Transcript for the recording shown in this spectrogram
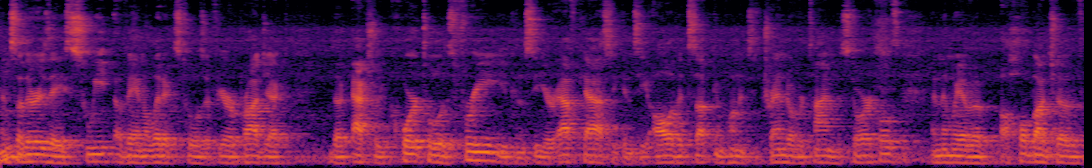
And so there is a suite of analytics tools if you're a project the actually core tool is free. You can see your FCAS, you can see all of its subcomponents, trend over time, historicals, and then we have a, a whole bunch of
